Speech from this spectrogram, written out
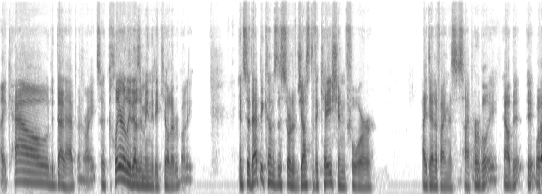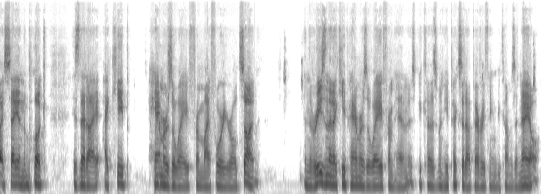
Like, how did that happen? Right. So clearly doesn't mean that he killed everybody. And so that becomes this sort of justification for identifying this as hyperbole. Now, the, it, what I say in the book is that I, I keep hammers away from my four year old son. And the reason that I keep hammers away from him is because when he picks it up, everything becomes a nail.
